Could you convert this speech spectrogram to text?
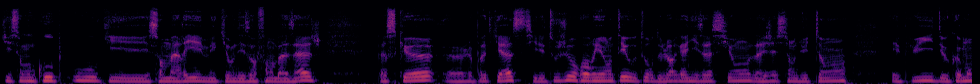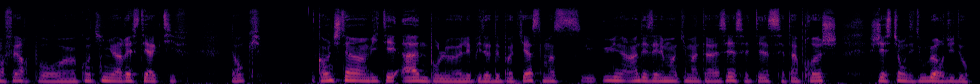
qui sont en couple ou qui sont mariés mais qui ont des enfants en bas âge, parce que euh, le podcast, il est toujours orienté autour de l'organisation, de la gestion du temps, et puis de comment faire pour euh, continuer à rester actif. Donc, quand j'étais invité Anne pour l'épisode de podcast, un des éléments qui m'intéressait, c'était cette approche gestion des douleurs du dos.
